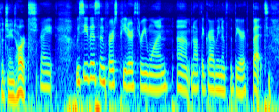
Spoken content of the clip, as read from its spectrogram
To change hearts. Right. We see this in 1 Peter 3 1, um, not the grabbing of the beer, but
